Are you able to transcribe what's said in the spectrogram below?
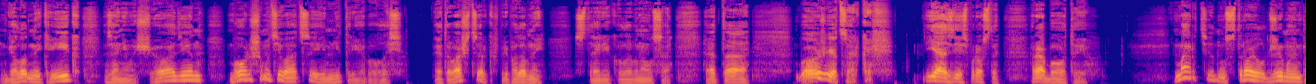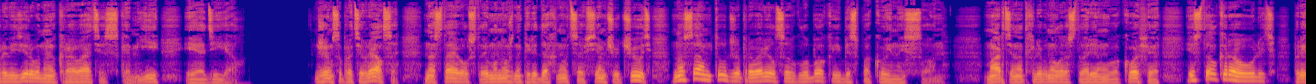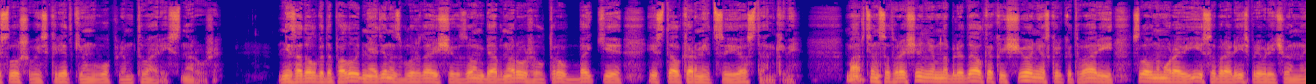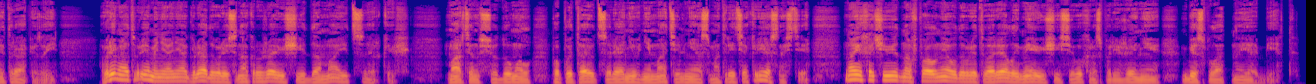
Голодный крик, за ним еще один. Больше мотивации им не требовалось. — Это ваша церковь, преподобный? Старик улыбнулся. — Это Божья церковь. Я здесь просто работаю. Мартин устроил Джиму импровизированную кровать из скамьи и одеял. Джим сопротивлялся, настаивал, что ему нужно передохнуть совсем чуть-чуть, но сам тут же провалился в глубокий беспокойный сон. Мартин отхлебнул растворимого кофе и стал караулить, прислушиваясь к редким воплям тварей снаружи. Незадолго до полудня один из блуждающих зомби обнаружил труп Бекки и стал кормиться ее останками. Мартин с отвращением наблюдал, как еще несколько тварей, словно муравьи, собрались привлеченные трапезой. Время от времени они оглядывались на окружающие дома и церковь. Мартин все думал, попытаются ли они внимательнее осмотреть окрестности, но их, очевидно, вполне удовлетворял имеющийся в их распоряжении бесплатный обед.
